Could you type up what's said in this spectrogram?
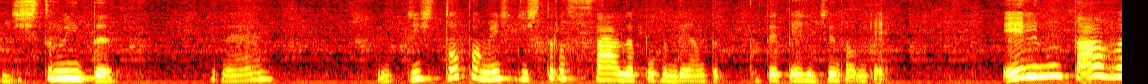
destruída, né? totalmente destroçada por dentro por ter perdido alguém. Ele não estava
